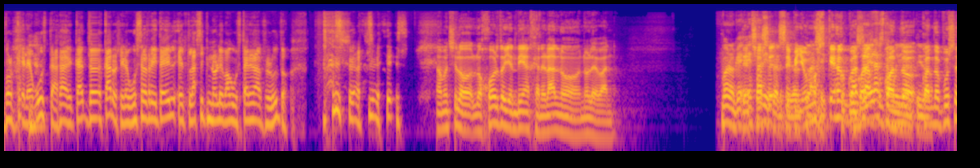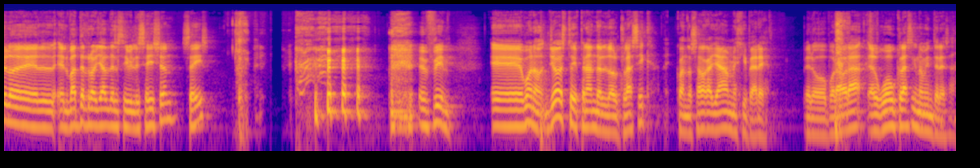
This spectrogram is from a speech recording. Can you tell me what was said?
porque le gusta. claro, si le gusta el retail, el Classic no le va a gustar en absoluto. A Mochi lo- los juegos de hoy en día en general no, no le van. Bueno, que De hecho, se, se pilló un mosqueo en WhatsApp cuando, cuando puse lo del el Battle Royale del Civilization 6. en fin. Eh, bueno, yo estoy esperando el LOL Classic. Cuando salga ya me hipearé. Pero por ahora el WoW Classic no me interesa.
